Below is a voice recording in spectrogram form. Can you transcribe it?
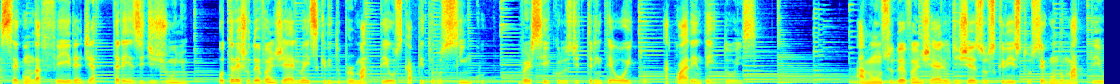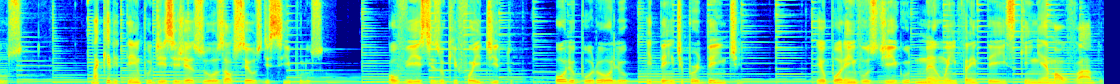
segunda-feira, dia 13 de junho, o trecho do Evangelho é escrito por Mateus, capítulo 5, versículos de 38 a 42. Anúncio do Evangelho de Jesus Cristo segundo Mateus. Naquele tempo disse Jesus aos seus discípulos: Ouvistes o que foi dito, olho por olho e dente por dente. Eu, porém, vos digo: não enfrenteis quem é malvado.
